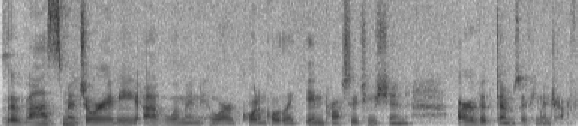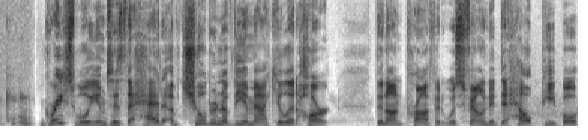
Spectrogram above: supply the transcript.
The vast majority of women who are quote unquote like in prostitution are victims of human trafficking. Grace Williams is the head of Children of the Immaculate Heart. The nonprofit was founded to help people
